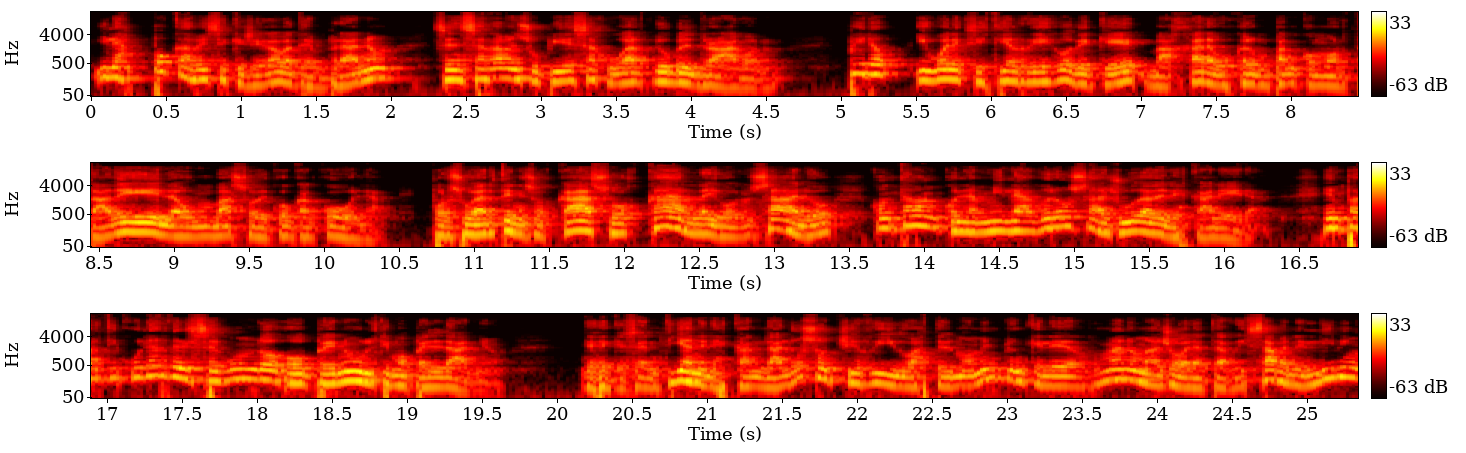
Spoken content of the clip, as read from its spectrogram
y las pocas veces que llegaba temprano se encerraba en su pieza a jugar Double Dragon, pero igual existía el riesgo de que bajara a buscar un pan con mortadela o un vaso de Coca-Cola. Por suerte, en esos casos, Carla y Gonzalo contaban con la milagrosa ayuda de la escalera, en particular del segundo o penúltimo peldaño. Desde que sentían el escandaloso chirrido hasta el momento en que el hermano mayor aterrizaba en el living,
